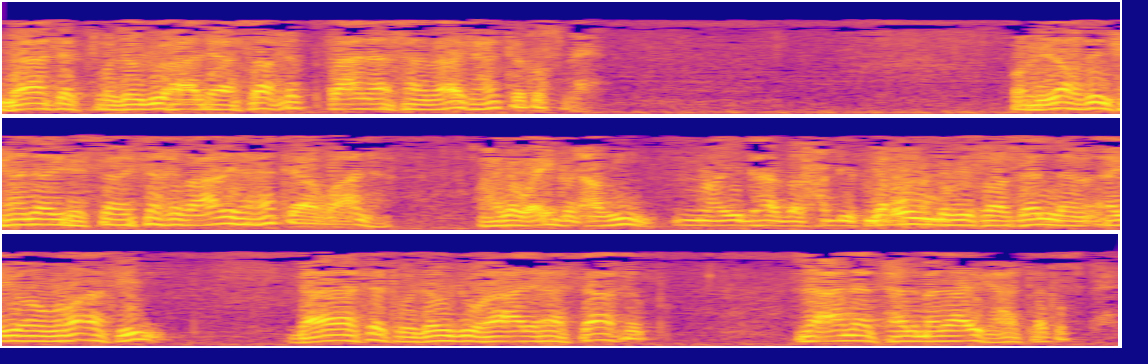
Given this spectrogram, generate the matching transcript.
ماتت وزوجها عليها ساخط فعنها الملائكة حتى تصبح. وفي لفظ كان ذلك السماء ساخط عليها حتى يرضى عنها. وهذا وعيد عظيم. نعيد هذا الحديث. يقول النبي صلى الله عليه وسلم أيها امرأة باتت وزوجها عليها ساخط لعنتها الملائكة حتى تصبح.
